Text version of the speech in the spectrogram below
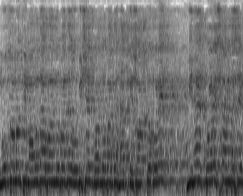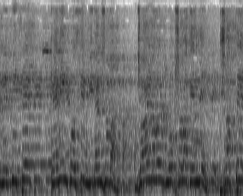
মুখ্যমন্ত্রী মমতা বন্দ্যোপাধ্যায়, অভিষেক বন্দ্যোপাধ্যায়ের হাতকে শক্ত করে বিধায়ক পরেশ রাম দাসের নেতৃত্বে ক্যানিং পশ্চিম বিধানসভা, জয়নগর লোকসভা কেন্দ্রে সব থেকে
